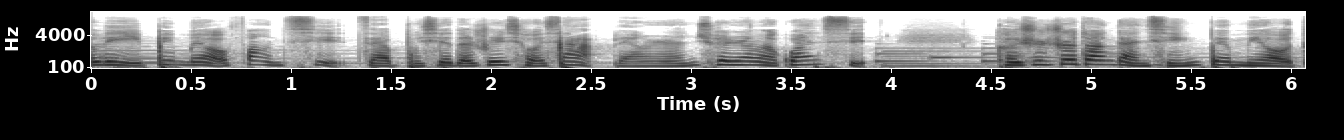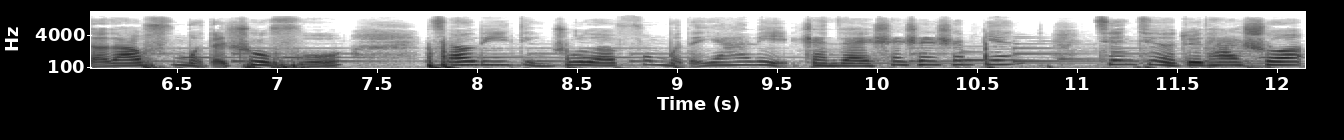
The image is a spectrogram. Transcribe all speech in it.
李并没有放弃，在不懈的追求下，两人确认了关系。可是这段感情并没有得到父母的祝福。小李顶住了父母的压力，站在珊珊身边，坚定地对她说：“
